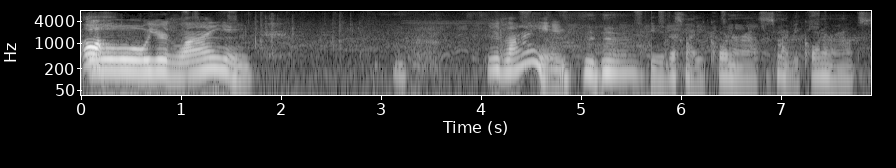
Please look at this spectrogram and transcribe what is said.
Oh! Oh, you're lying. You're lying. this might be corner routes. This might be corner routes.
